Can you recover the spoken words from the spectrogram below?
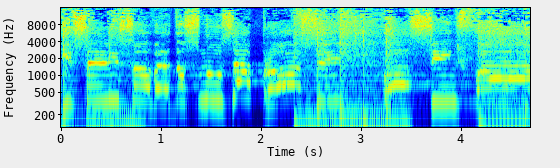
і все лісове до сну запросить, осінь фарби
